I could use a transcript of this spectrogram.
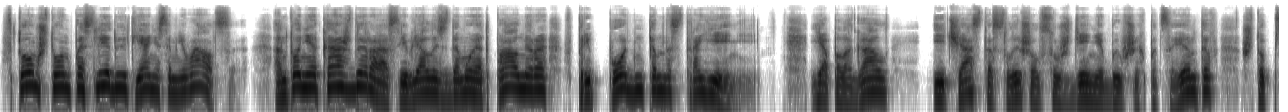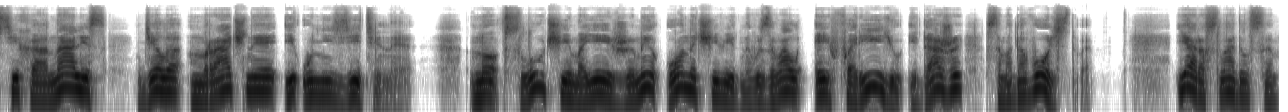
В том, что он последует, я не сомневался. Антония каждый раз являлась домой от Палмера в приподнятом настроении. Я полагал, и часто слышал суждения бывших пациентов, что психоанализ – дело мрачное и унизительное. Но в случае моей жены он, очевидно, вызывал эйфорию и даже самодовольство. Я расслабился,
